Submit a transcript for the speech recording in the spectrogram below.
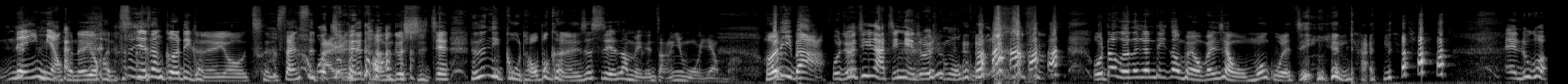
那一秒可能有很世界上各地可能有成三四百人在同一个时间，可是你骨头不可能是世界上每个人长得一模一样吧？合理吧？我觉得 Tina 今年就会去摸骨，我到时候再跟听众朋友分享我摸骨的经验谈。哎、欸，如果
